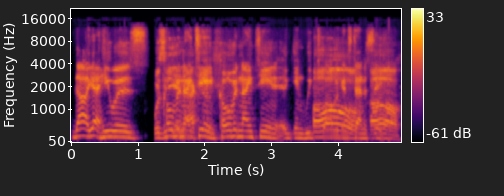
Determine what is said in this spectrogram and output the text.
No, yeah, he was, was COVID nineteen. COVID nineteen in week twelve oh, against Tennessee. Oh,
